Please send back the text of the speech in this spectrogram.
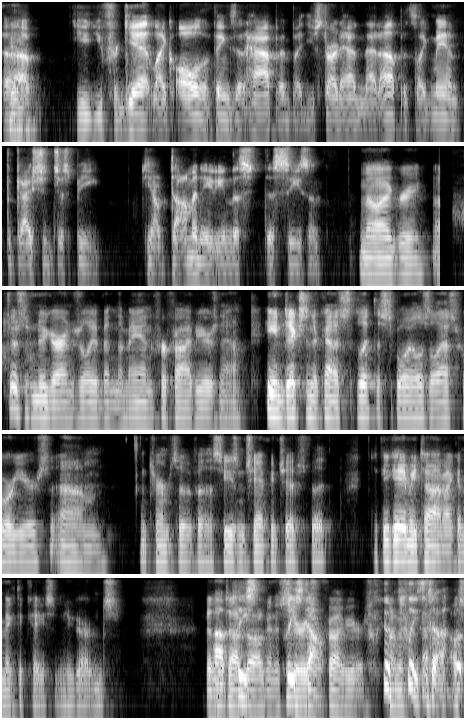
Yeah. Uh, you, you forget like all the things that happen, but you start adding that up. It's like, man, the guy should just be, you know, dominating this this season. No, I agree. Joseph Newgarden's really been the man for five years now. He and Dixon have kind of split the spoils the last four years um, in terms of uh, season championships. But if you gave me time, I can make the case of Newgarden's uh, top please, dog in the series don't. for five years. I mean, please don't. I'll,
